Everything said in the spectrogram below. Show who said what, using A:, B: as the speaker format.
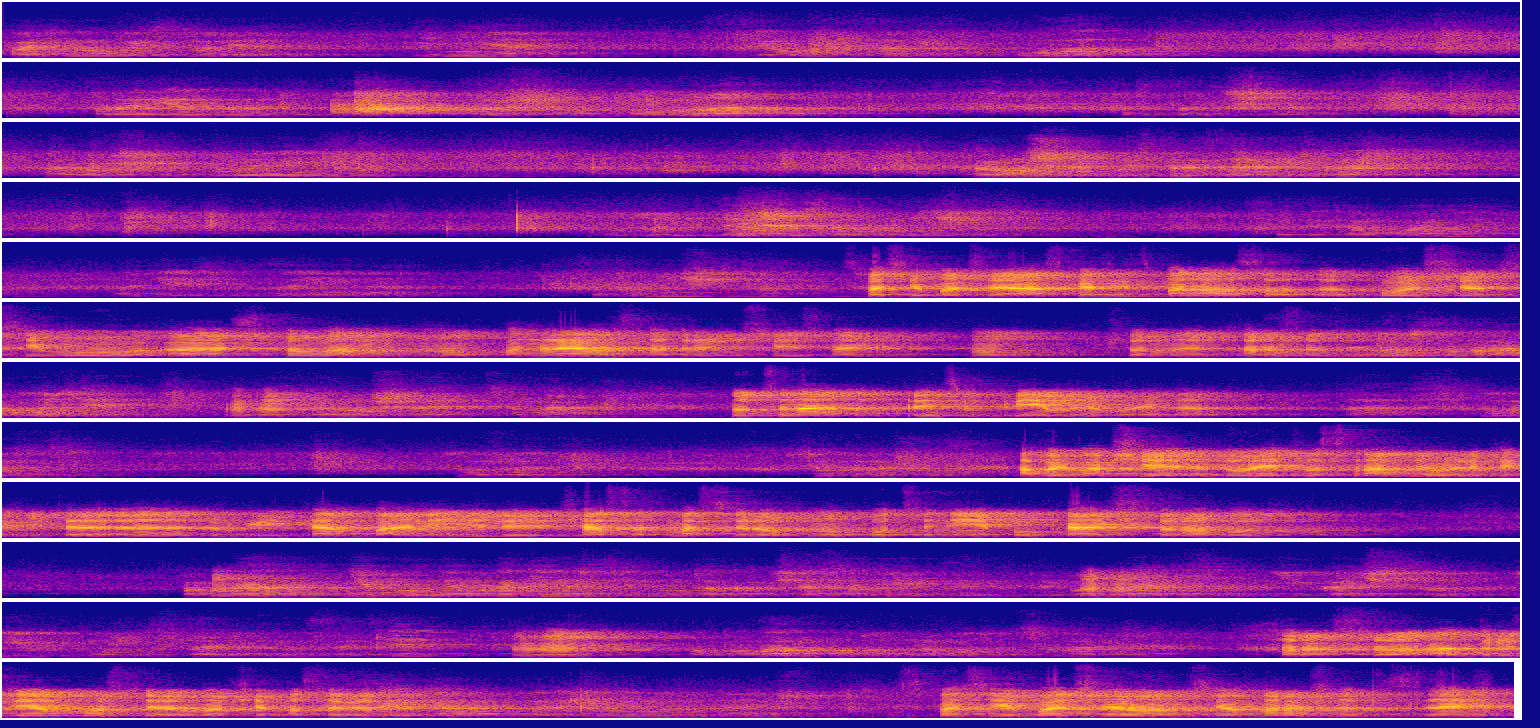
A: компания «Новая история» для меня сделала заливку пола. Проверка прошла на ура. Достаточно хороший уровень. Хорошая быстрая заливка. Буду и дальше сотрудничать с этой компанией. Надеюсь сотрудничество.
B: Спасибо большое. А скажите, пожалуйста, вот э, больше всего, э, что вам ну, понравилось сотрудничать с нами? Ну, что мы хорошо сделали?
A: Удобство в работе, и хорошая цена,
B: Ну, цена, в принципе, приемлемая, да?
A: да, скорость тоже все хорошо.
B: А вы вообще до этого сравнивали какие-то э, другие компании или частных мастеров, ну, по цене, по качеству работы?
A: Пока не было необходимости, но так как сейчас объекты прибавляются и качество их нужно ставить на высоте,
B: Мгм.
A: пополам буду работать с вами.
B: Хорошо. А друзьям можете вообще посоветовать? Спасибо большое вам. Всего хорошего. До свидания.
